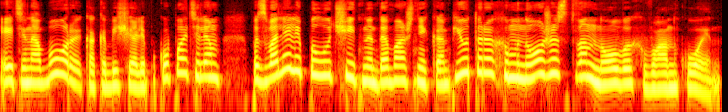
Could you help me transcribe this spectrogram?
Эти наборы, как обещали покупателям, позволяли получить на домашних компьютерах множество новых OneCoin.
